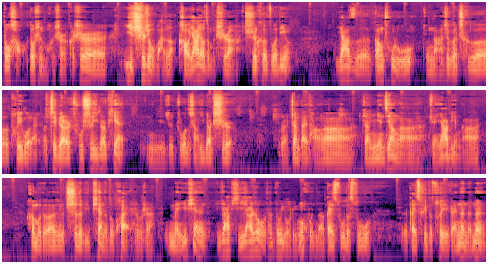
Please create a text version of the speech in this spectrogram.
都好，都是那么回事儿。可是，一吃就完了。烤鸭要怎么吃啊？时刻坐定，鸭子刚出炉就拿这个车推过来，这边厨师一边片。你这桌子上一边吃，是不是蘸白糖啊，蘸面酱啊，卷鸭饼啊，恨不得就吃的比片子都快，是不是？每一片鸭皮鸭肉它都有灵魂的，该酥的酥，呃，该脆的脆，该嫩的嫩。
